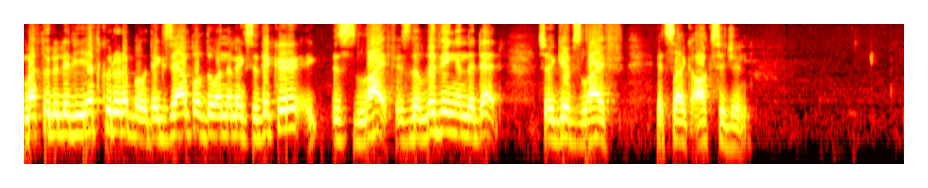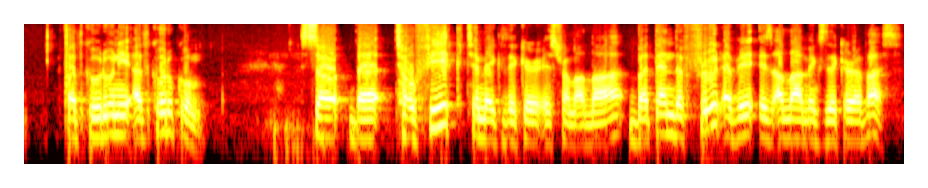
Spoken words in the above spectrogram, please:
The example of the one that makes the dhikr is life, is the living and the dead. So it gives life. It's like oxygen. فَاذْكُرُونِي أَذْكُرُكُمْ So the tawfiq to make dhikr is from Allah, but then the fruit of it is Allah makes dhikr of us.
